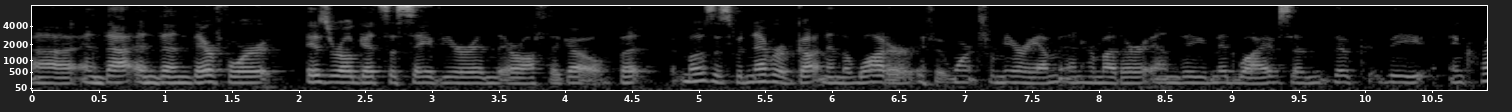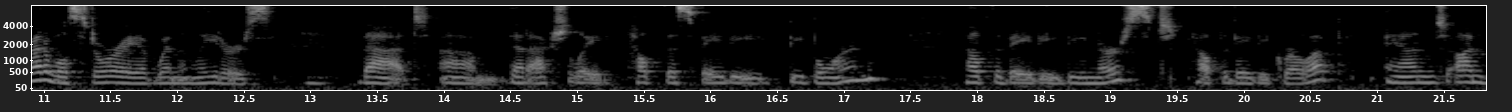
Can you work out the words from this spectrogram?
Uh, and that, and then therefore Israel gets a savior and they're off they go. But Moses would never have gotten in the water if it weren't for Miriam and her mother and the midwives and the, the incredible story of women leaders that, um, that actually helped this baby be born, help the baby be nursed, help the baby grow up, and on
